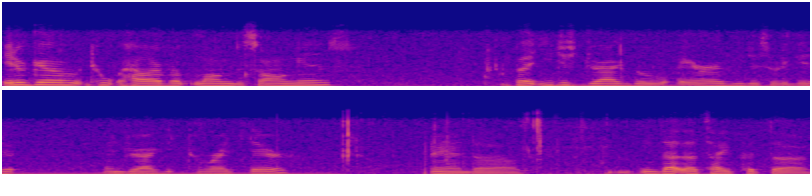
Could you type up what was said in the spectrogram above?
It'll go to however long the song is, but you just drag the little arrow. You just sort of get it, and drag it to right there, and uh, that that's how you put the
